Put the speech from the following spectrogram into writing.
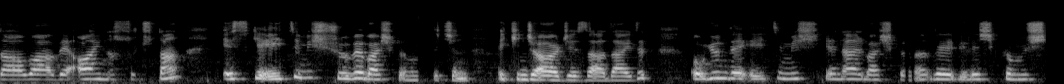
dava ve aynı suçtan eski eğitim iş şube başkanımız için ikinci ağır cezadaydık. O gün de eğitim iş genel başkanı ve Birleşik Kamuş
